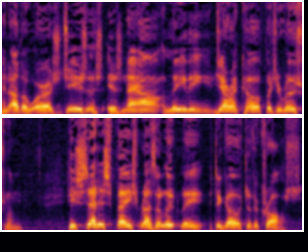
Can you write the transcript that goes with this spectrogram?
In other words, Jesus is now leaving Jericho for Jerusalem. He set his face resolutely to go to the cross.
